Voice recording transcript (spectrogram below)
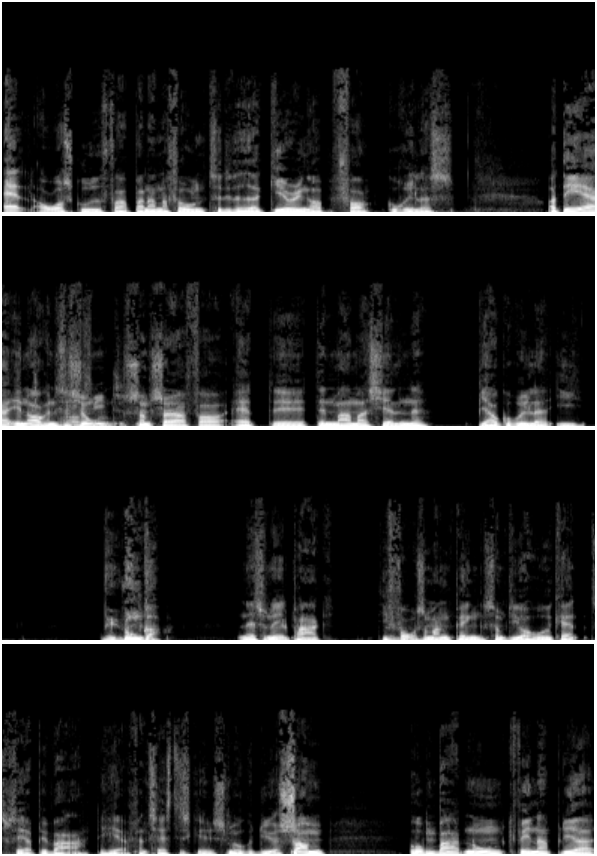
alt overskud fra Bananaphone til det, der hedder Gearing Up for Gorillas. Og det er en organisation, fint. som sørger for, at øh, den meget, meget sjældne bjerggorilla i Virunga Nationalpark, de Mm. får så mange penge, som de overhovedet kan, til at bevare det her fantastiske, smukke dyr, som åbenbart nogle kvinder bliver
